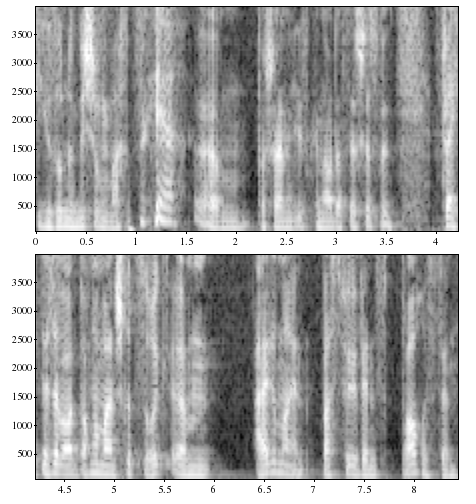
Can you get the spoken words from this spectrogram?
die gesunde Mischung macht's. Ja. Ähm, wahrscheinlich ist genau das der Schlüssel. Vielleicht deshalb aber doch nochmal einen Schritt zurück. Ähm, allgemein, was für Events braucht es denn?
